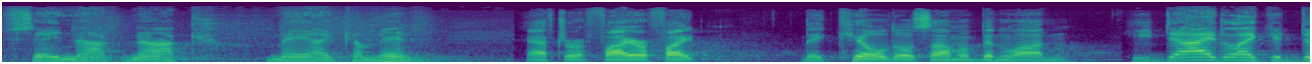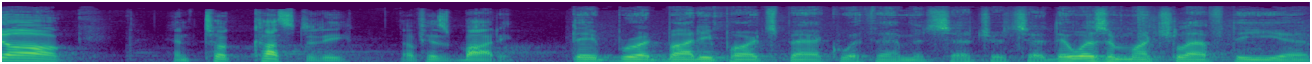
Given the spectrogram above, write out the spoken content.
say, knock, knock, may I come in? After a firefight, they killed Osama bin Laden He died like a dog. and took custody of his body. They brought body parts back with them, et cetera, et cetera. There wasn't much left. The, uh,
